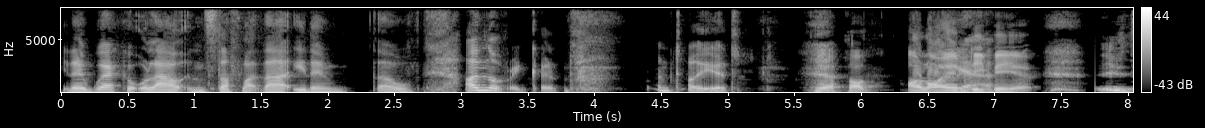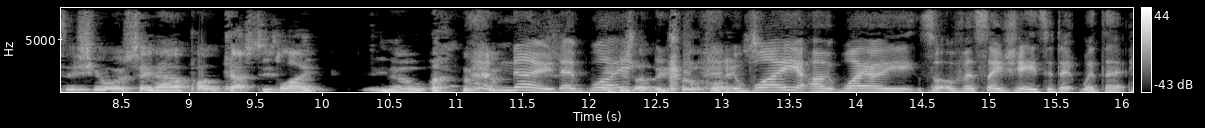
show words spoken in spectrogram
you know work it all out and stuff like that. You know, oh, I'm not very good. I'm tired. Yeah, I'll, I'll IMDb it. is this your saying our podcast is like, you know, No, no. Why? it's like the why I why I sort of associated it with it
